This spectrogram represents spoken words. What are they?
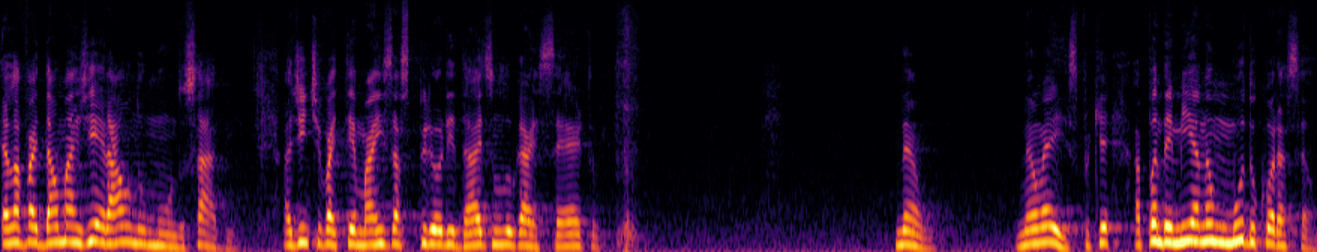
ela vai dar uma geral no mundo, sabe? A gente vai ter mais as prioridades no lugar certo. Não. Não é isso, porque a pandemia não muda o coração.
